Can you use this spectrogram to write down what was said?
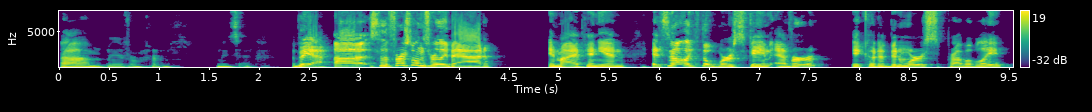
Um, let me say. But yeah, uh, so the first one's really bad, in my opinion. It's not like the worst game ever. It could have been worse, probably.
